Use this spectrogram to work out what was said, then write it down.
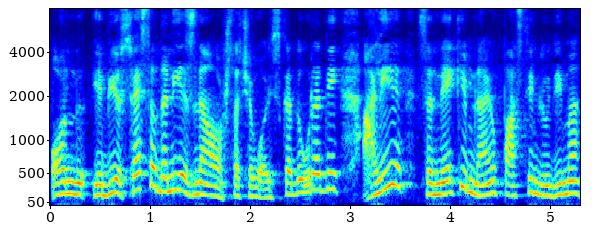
On je bio svestan da nije znao šta će vojska da uradi, ali je sa nekim najopastim ljudima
